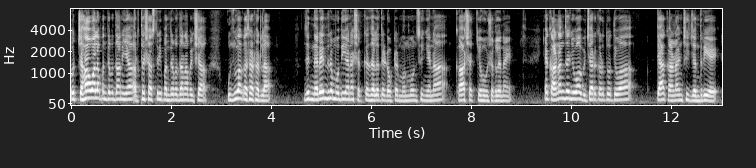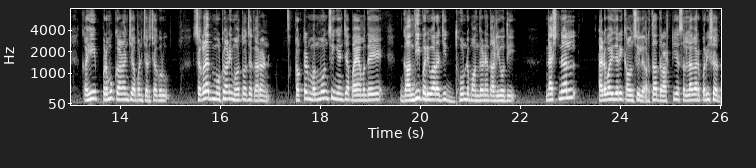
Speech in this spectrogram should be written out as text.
तो चहावाला पंतप्रधान या अर्थशास्त्री पंतप्रधानापेक्षा उजवा कसा ठरला? जे नरेंद्र मोदी यांना शक्य झालं ते डॉक्टर मनमोहन सिंग यांना का शक्य होऊ शकलं नाही? या कारणांचा जेव्हा विचार करतो तेव्हा त्या कारणांची जंत्री आहे. काही प्रमुख कारणांची आपण चर्चा करू. सगळ्यात मोठं आणि महत्त्वाचं कारण डॉक्टर मनमोहन सिंग यांच्या पायामध्ये गांधी परिवाराची धोंड बांधण्यात आली होती. नॅशनल ॲडवायझरी काउन्सिल अर्थात राष्ट्रीय सल्लागार परिषद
